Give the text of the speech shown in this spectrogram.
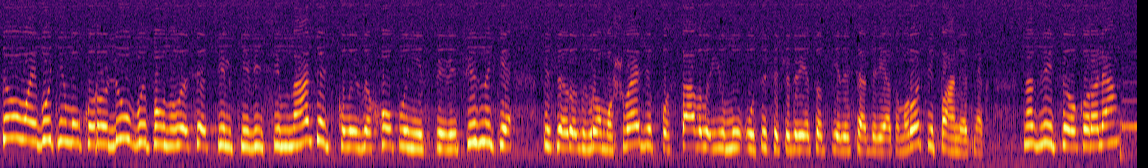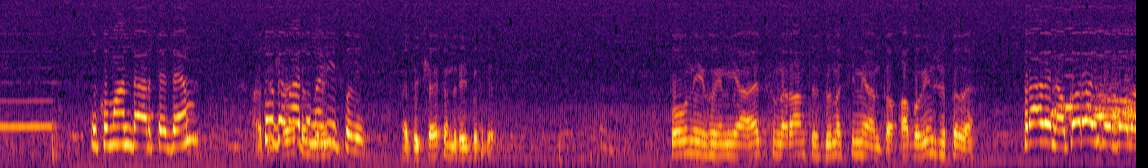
Цьому майбутньому королю виповнилося тільки 18, коли захоплені співвітчизники після розгрому шведів поставили йому у 1959 році пам'ятник. Назвіть цього короля і команда Артедем. Хто даватиме відповідь? Отвечает Андрей Бербет. Повне його ім'я Едсон Арантес Донасіменто, або він же Пеле. Правильно, король футболу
